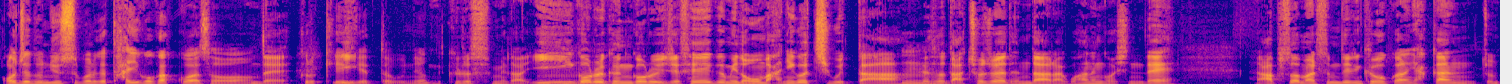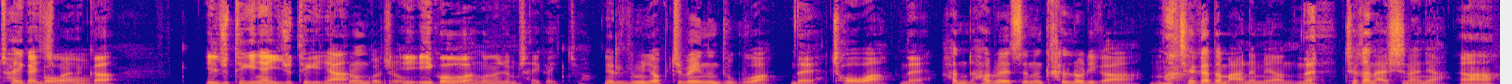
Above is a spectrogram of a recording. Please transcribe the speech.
어제도 뉴스 보니까 다 이거 갖고 와서 네. 그렇게 이- 얘기했더군요. 그렇습니다. 이거를 근거로 이제 세금이 너무 많이 거치고 있다. 음. 그래서 낮춰줘야 된다라고 하는 것인데 앞서 말씀드린 그것과는 약간 좀 차이가 있지만, 뭐. 그러니까 1주택이냐 2주택이냐 그런 거죠. 음. 이, 이거하고는 좀 차이가 있죠. 예를 들면 옆집에 있는 누구와 네, 저와 네, 한 하루에 쓰는 칼로리가 제가 더 많으면 네. 제가 날씬하냐? 아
